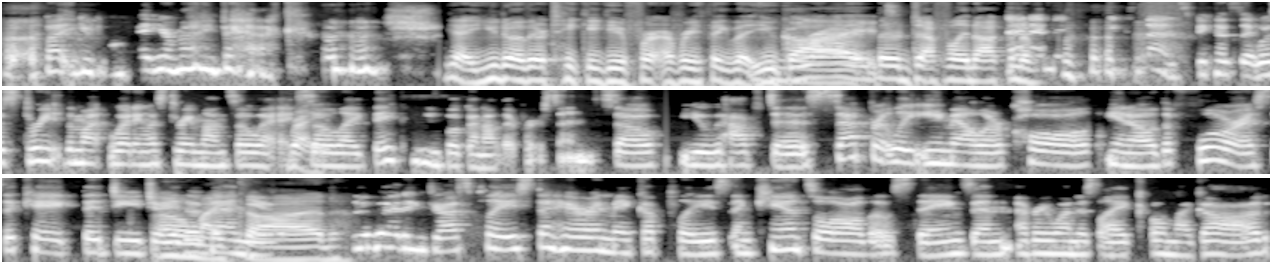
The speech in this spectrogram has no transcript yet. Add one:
but you don't get your money back. yeah, you know they're taking you for everything that you got. Right. They're definitely not going to. it makes sense because it was three. The wedding was three months away, right. so like they couldn't book another person. So you have to separately email or call. You know, the florist, the cake, the DJ, oh the venue, God. the wedding dress place, the hair and makeup place, and cancel all those things. And everyone is like, "Oh my God,"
